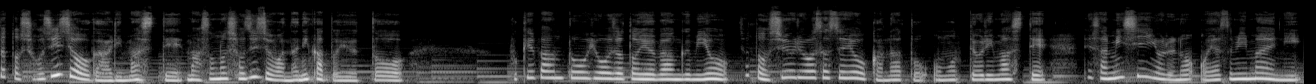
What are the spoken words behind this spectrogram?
ちょっと諸事情がありまして、まあその諸事情は何かというと、ポケバン投票所という番組をちょっと終了させようかなと思っておりまして、で、寂しい夜のお休み前に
